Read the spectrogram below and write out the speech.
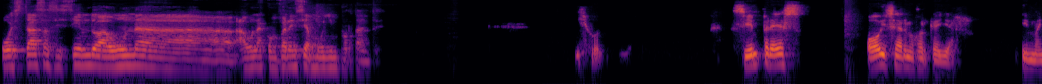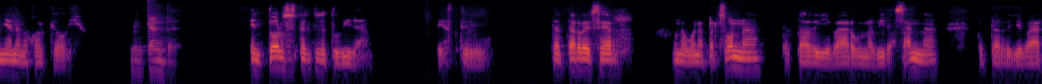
o estás asistiendo a una, a una conferencia muy importante? Hijo, siempre es hoy ser mejor que ayer y mañana mejor que hoy. Me encanta. En todos los aspectos de tu vida. Este, tratar de ser una buena persona, tratar de llevar una vida sana, tratar de llevar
